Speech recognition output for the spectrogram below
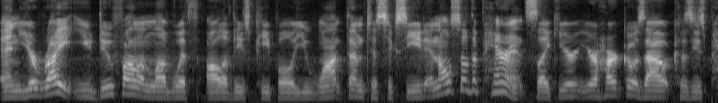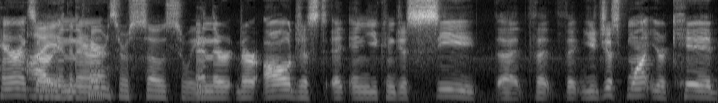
and you're right. You do fall in love with all of these people. You want them to succeed, and also the parents. Like your your heart goes out because these parents are I- in the there parents are so sweet. and they're they're all just and you can just see that that, that you just want your kid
